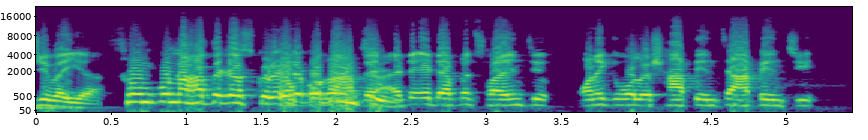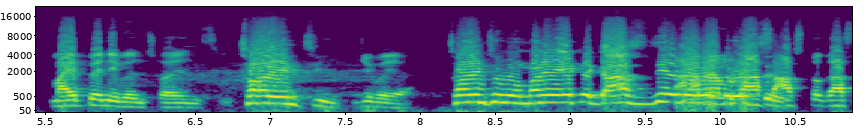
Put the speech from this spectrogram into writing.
জি ভাইয়া। সম্পূর্ণ হাতে কাজ করে এটা কত ইঞ্চি? এটা এটা আপনার ছয় ইঞ্চি অনেকে বলবে সাত ইঞ্চি আট ইঞ্চি মাইপে নেবেন ছয় ইঞ্চি। ছয় ইঞ্চি। জি ভাইয়া। ছয় ইঞ্চি মানে একটা গাছ দিয়ে ব্যবহার গাছ আস্ত গাছ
